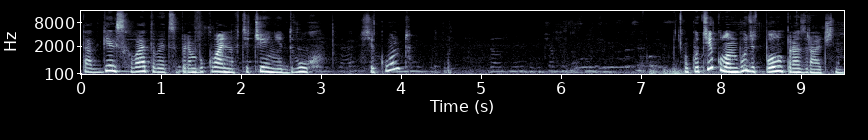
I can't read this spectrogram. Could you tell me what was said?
Так, гель схватывается прям буквально в течение двух секунд. У кутикул он будет полупрозрачным.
